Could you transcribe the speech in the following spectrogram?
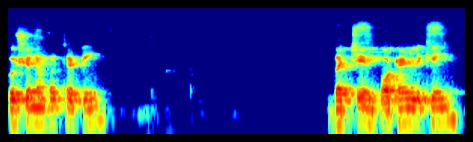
Question number thirteen. बच्चे इंपॉर्टेंट लिखेंगे।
